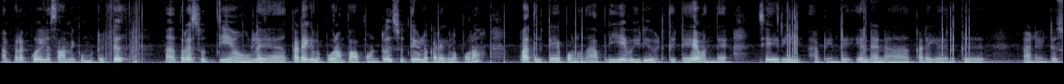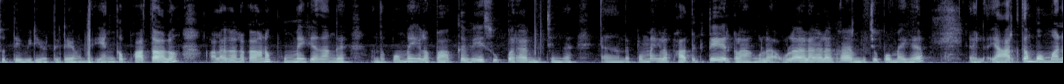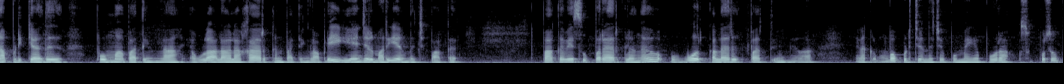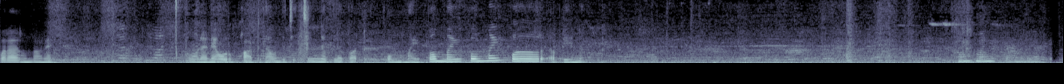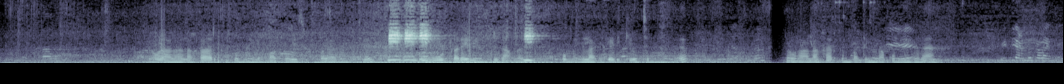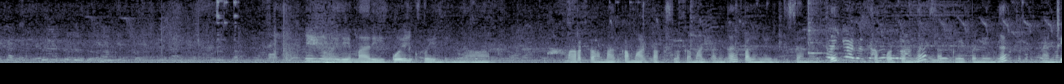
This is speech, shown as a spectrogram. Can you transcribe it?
அப்புறம் கோயிலை சாமி கும்பிட்டுட்டு அப்புறம் சுற்றியும் உள்ள கடைகளை பூரா பார்ப்போன்ட்டு சுற்றி உள்ள கடைகளை பூரா பார்த்துக்கிட்டே போனோங்க. அப்படியே வீடியோ எடுத்துகிட்டே வந்தேன். சரி அப்படின்ட்டு என்னென்ன கடைகள் இருக்குது அப்படின்ட்டு சுற்றி வீடியோ எடுத்துகிட்டே வந்தேன். எங்கே பார்த்தாலும் அழகழகான பொம்மைகள் தாங்க அந்த பொம்மைகளை பார்க்கவே சூப்பராக இருந்துச்சுங்க. அந்த பொம்மைகளை பார்த்துக்கிட்டே இருக்கலாம் அவங்கள அவ்வளோ அழகழகாக இருந்துச்சு பொம்மைகள். யாருக்கு தான் பொம்மைனா பிடிக்காது. பொம்மை பார்த்தீங்களா? எவ்வளோ அழகழகாக இருக்குதுன்னு பார்த்தீங்களா? அப்படியே ஏஞ்சல் மாதிரியே இருந்துச்சு பார்க்க. பார்க்கவே சூப்பராக இருக்குல்லங்க. ஒவ்வொரு கலரு பார்த்தீங்களா? எனக்கு ரொம்ப பிடிச்சிருந்துச்சு பொம்மைங்க பூரா. சூப்பர் சூப்பராக இருந்தானே உடனே ஒரு பாட்டு தான் வந்துச்சு. சின்ன பிள்ளை பாட்டு. பொம்மை பொம்மை பொம்மை பார் அப்படின்னு. பொம்மை பொம்மை எவ்வளோ அழகழகாக இருக்குது பொம்மைங்க பார்க்கவே சூப்பராக இருந்துச்சு. ஒவ்வொரு கடையிலையும் இப்படி தாங்க பொம்மைகள் அடிக்கடிக்கு வச்சுருந்தாங்க. எவ்வளோ அழகாக இருக்குன்னு பார்த்தீங்களா பொம்மைகளை? நீங்களும் இதே மாதிரி கோயிலுக்கு போயிருந்தீங்கன்னா மறக்காமல் கமெண்ட் பாக்ஸில் கமெண்ட் பண்ணுங்கள் பழனி ரித்தி சேனலுக்கு சப்போர்ட் பண்ணுங்கள் சப்ஸ்கிரைப் பண்ணிடுங்க. நன்றி.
